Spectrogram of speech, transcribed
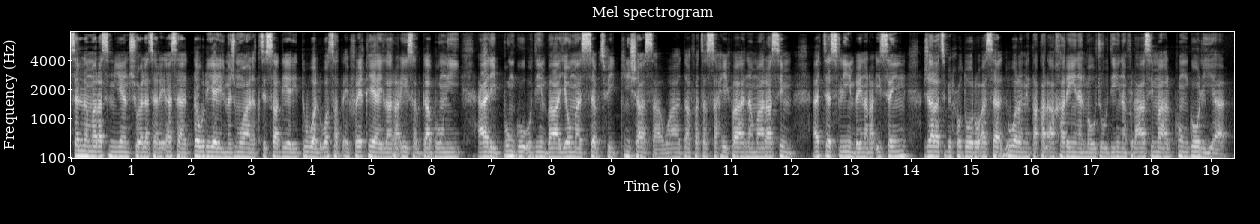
سلم رسميا شعلة الرئاسة الدورية للمجموعة الاقتصادية لدول وسط إفريقيا إلى الرئيس الغابوني علي بونغو أونديمبا يوم السبت في كينشاسا. وأضافت الصحيفة أن مراسم التسليم بين الرئيسين جرت بحضور رؤساء دول المنطقة الآخرين الموجودين في العاصمة الكونغولية.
